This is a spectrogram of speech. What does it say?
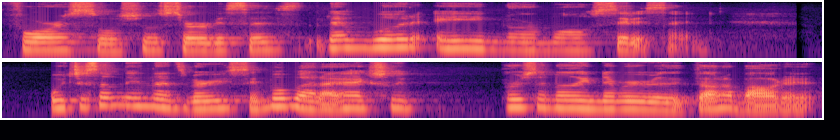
for social services than would a normal citizen. Which is something that's very simple, but I actually personally never really thought about it.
